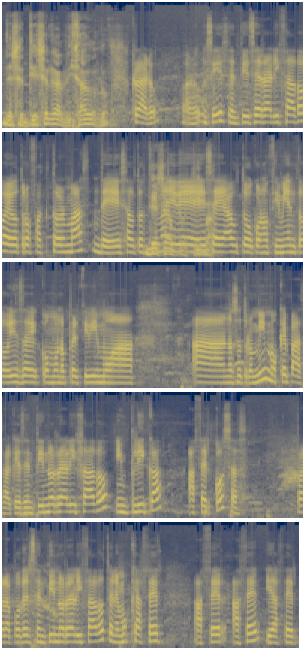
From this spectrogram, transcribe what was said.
de sentirse realizado, ¿no? Claro, Claro que sí, sentirse realizado es otro factor más de esa autoestima, y de ese autoconocimiento y ese cómo nos percibimos a, a nosotros mismos. ¿Qué pasa? Que sentirnos realizados implica hacer cosas. Para poder sentirnos realizados tenemos que hacer, hacer, hacer y hacer.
